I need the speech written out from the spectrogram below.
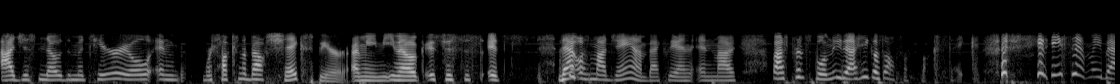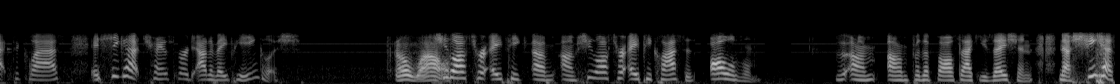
I just know the material, and we're talking about Shakespeare. I mean, you know, it's just it's that was my jam back then, and my vice principal knew that. He goes, "Oh, for fuck's sake!" and he sent me back to class, and she got transferred out of AP English. Oh wow! She lost her AP. Um, um, she lost her AP classes, all of them, um, um, for the false accusation. Now she has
